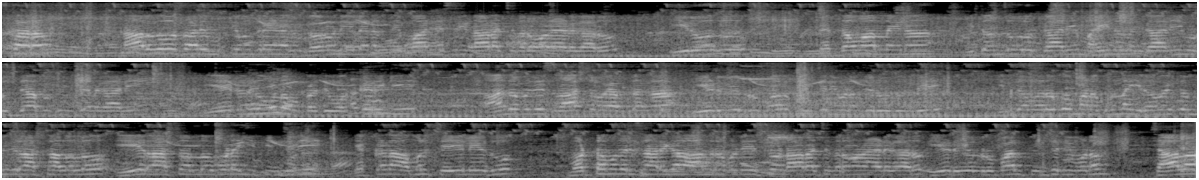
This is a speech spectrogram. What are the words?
నమస్కారం. నాలుగోసారి ముఖ్యమంత్రి అయిన గౌరవనీయులైన శ్రీ మాన్య శ్రీ నారా చంద్రబాబు నాయుడు గారు ఈరోజు పెద్దవాళ్ళైనా వితంతువులకు కానీ మహిళలకు కానీ వృద్ధాప్య పింఛన్ కానీ ఏకంగా ఉన్న ప్రతి ఒక్కరికి ఆంధ్రప్రదేశ్ రాష్ట్ర వ్యాప్తంగా ఏడు వేల రూపాయలు పింఛన్ ఇవ్వడం జరుగుతుంది. ఇంతవరకు మనకున్న ఇరవై తొమ్మిది రాష్ట్రాలలో ఏ రాష్ట్రాల్లో కూడా ఈ పింఛని ఎక్కడ అమలు చేయలేదు. మొట్టమొదటిసారిగా ఆంధ్రప్రదేశ్లో నారా చంద్రబాబు నాయుడు గారు ఏడు వేల రూపాయలు పింఛన్ ఇవ్వడం చాలా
